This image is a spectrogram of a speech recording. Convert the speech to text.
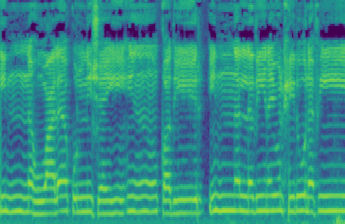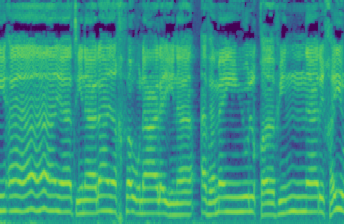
إنه على كل شيء قدير. إن الذين يلحدون في آياتنا لا يخفون علينا. أفمن يلقى في النار خير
